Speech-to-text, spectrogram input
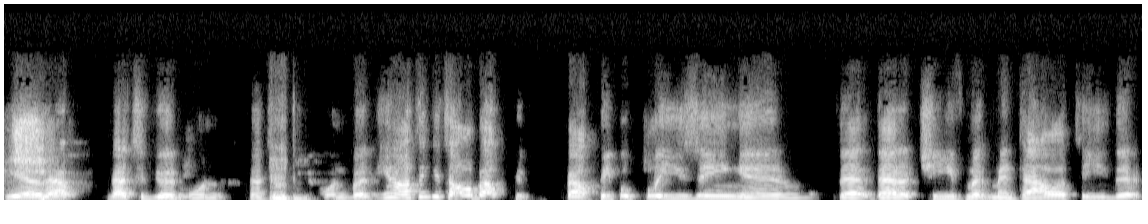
Yeah, that that's a good one. That's a good one. But you know, I think it's all about about people pleasing and that that achievement mentality that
